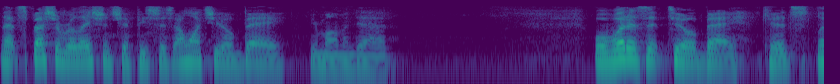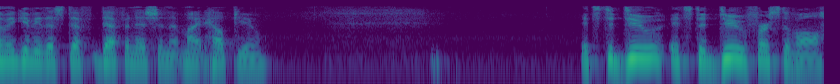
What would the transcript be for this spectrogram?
In that special relationship, He says, I want you to obey your mom and dad. Well, what is it to obey, kids? Let me give you this def- definition that might help you. It's to do, it's to do, first of all,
